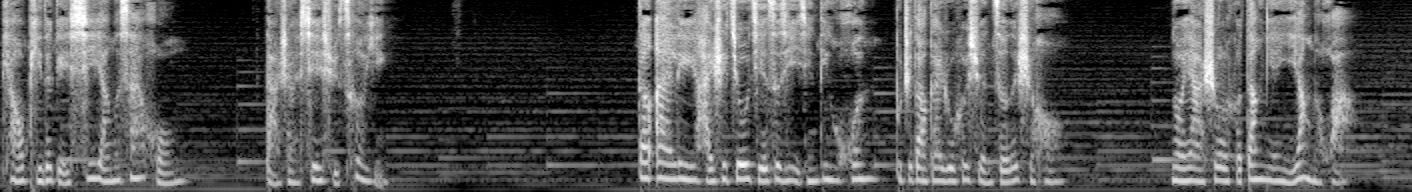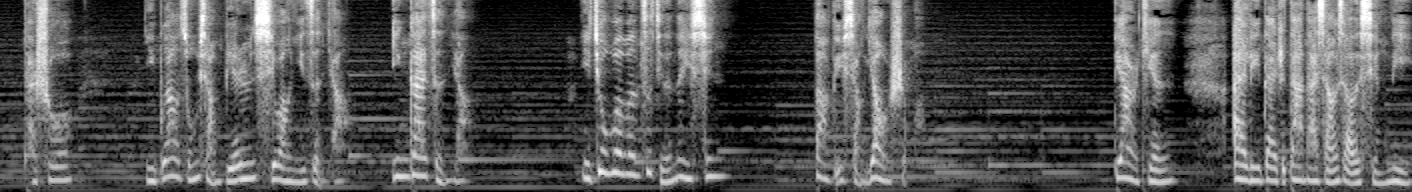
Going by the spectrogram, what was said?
调皮的给夕阳的腮红打上些许侧影。当艾丽还是纠结自己已经订婚，不知道该如何选择的时候，诺亚说了和当年一样的话。他说：“你不要总想别人希望你怎样，应该怎样，你就问问自己的内心，到底想要什么。”第二天，艾丽带着大大小小的行李，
